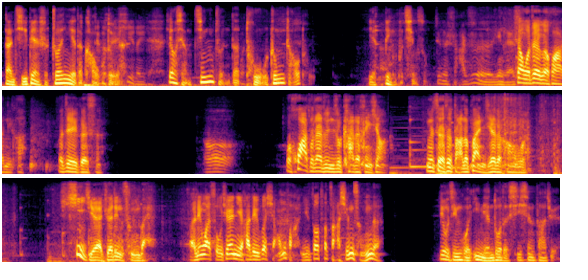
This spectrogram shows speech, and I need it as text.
但即便是专业的考古队员，要想精准的土中找土，也并不轻松。这个啥字应该？像我这个话，你看，我这个是，哦，我画出来的你就看着很像，因为这是打了半截的夯窝，细节决定成败。啊，另外，首先你还得有个想法，你知道它咋形成的。又经过一年多的悉心发掘，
